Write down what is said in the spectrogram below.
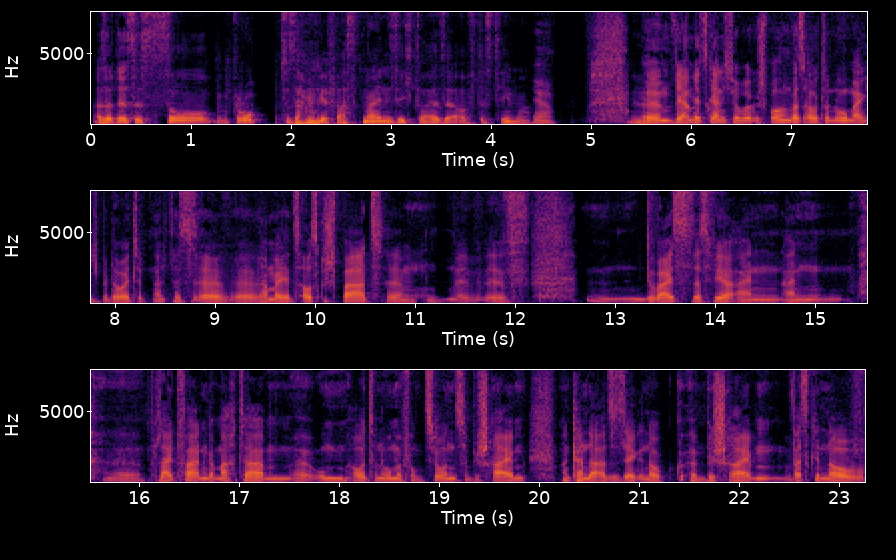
Also das ist so grob zusammengefasst meine Sichtweise auf das Thema. Ja. Ähm, wir haben jetzt gar nicht darüber gesprochen, was autonom eigentlich bedeutet. Ne? Das äh, äh haben wir jetzt ausgespart. Ähm, äh, äh, du weißt, dass wir einen, einen äh, Leitfaden gemacht haben, äh, um autonome Funktionen zu beschreiben. Man kann da also sehr genau beschreiben, was genau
